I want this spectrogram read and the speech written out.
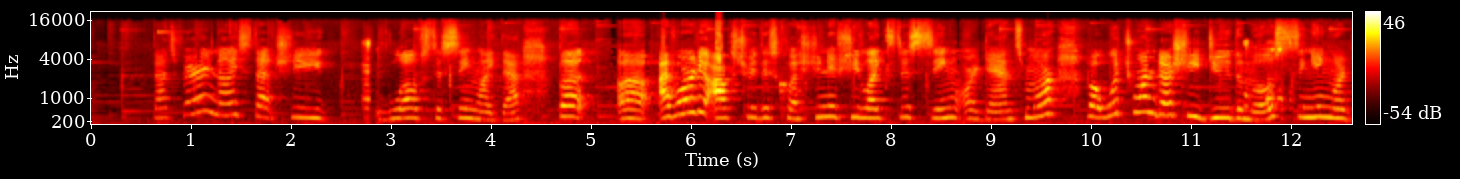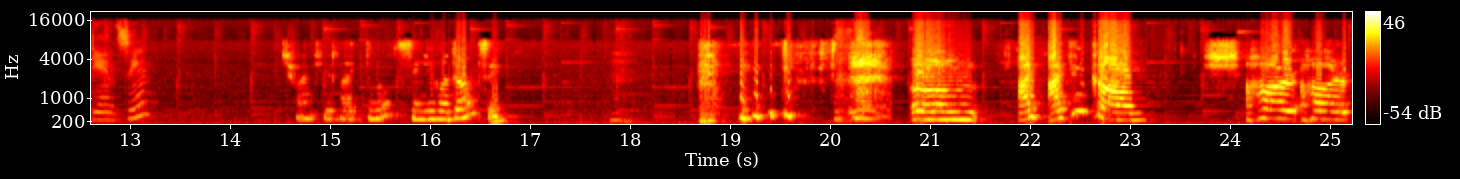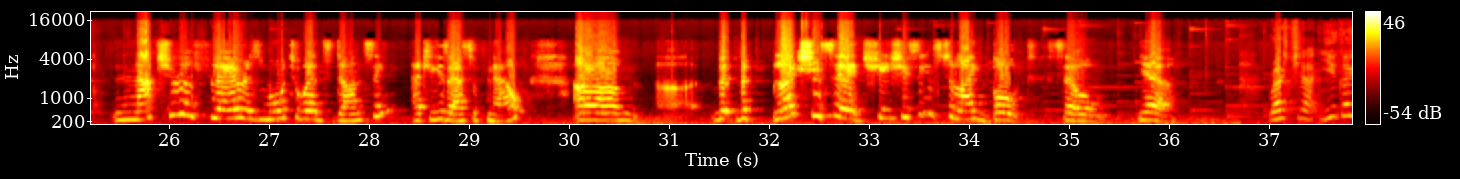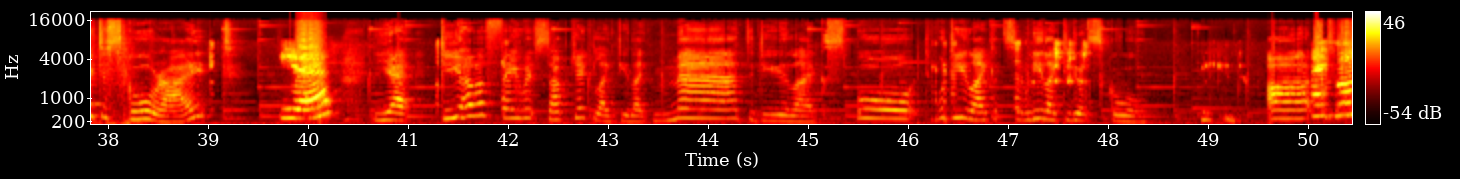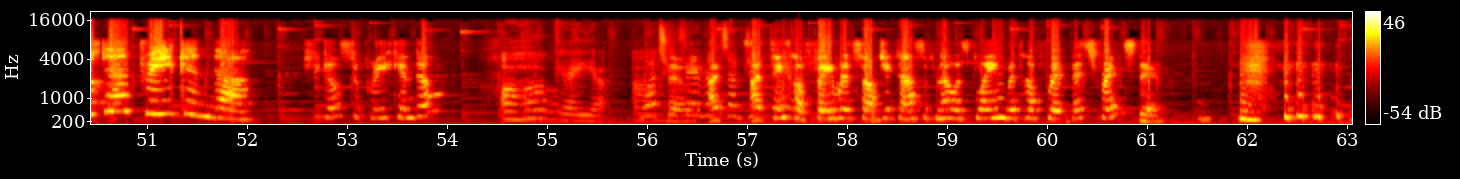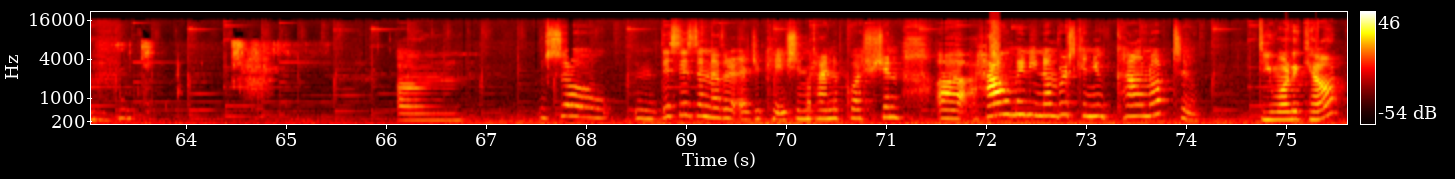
That's very nice that she loves to sing like that. But uh, I've already asked her this question if she likes to sing or dance more. But which one does she do the most, singing or dancing? Which one do you like the most, singing or dancing? um, I I think um, sh- her her natural flair is more towards dancing, at least as of now. Um, uh, but but like she said, she she seems to like both. So yeah. Rachna, you go to school, right? Yes. Yeah. Do you have a favorite subject? Like, do you like math? Do you like sport? What do you like? What do you like to do at school? Weekend. Uh, I go to pre-kinder. She goes to pre-kinder. oh, okay, yeah. Um, What's her So favorite I, subject? I think her favorite subject as of now is playing with her fri best friends there. um, So, mm, this is another education kind of question. Uh, how many numbers can you count up to? do you want to count?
